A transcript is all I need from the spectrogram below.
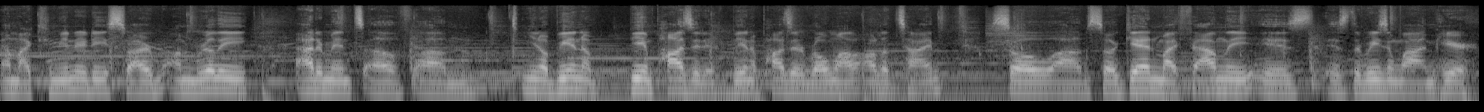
and my community. So I, am really adamant of, um, you know, being, a, being positive, being a positive role model all the time. So, um, so again, my family is, is the reason why I'm here.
